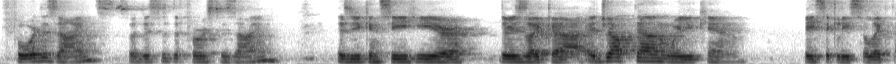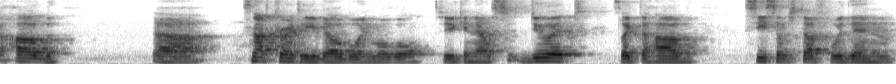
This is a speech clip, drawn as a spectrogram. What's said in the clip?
four designs. So this is the first design. As you can see here, there's like a, a drop down where you can basically select a hub. Uh, it's not currently available in mobile, so you can now do it, select the hub, see some stuff within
